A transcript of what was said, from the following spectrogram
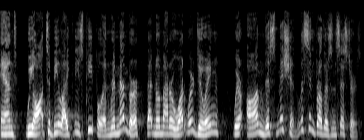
And we ought to be like these people and remember that no matter what we're doing, We're on this mission. Listen, brothers and sisters.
